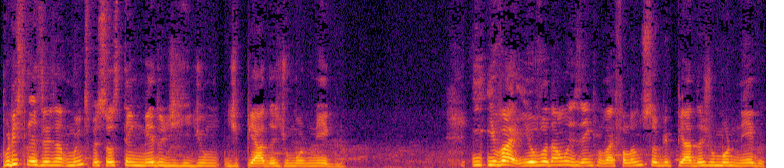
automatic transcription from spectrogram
Por isso que às vezes muitas pessoas têm medo de rir de, um, de piadas de humor negro e, e vai, eu vou dar um exemplo, vai, falando sobre piadas de humor negro.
